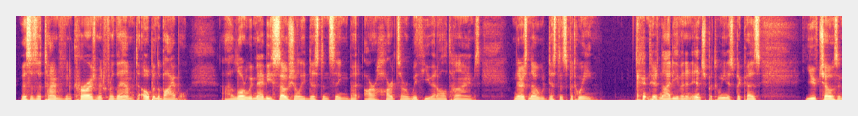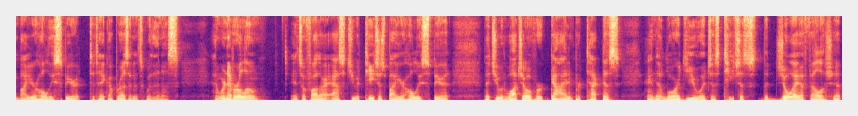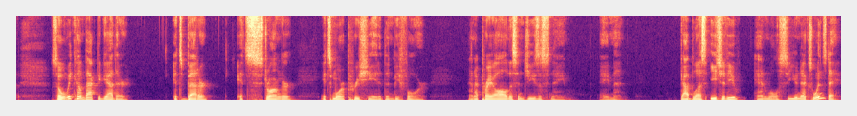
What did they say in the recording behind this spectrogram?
this is a time of encouragement for them to open the Bible. Uh, Lord, we may be socially distancing, but our hearts are with you at all times. And there's no distance between. there's not even an inch between us because you've chosen by your Holy Spirit to take up residence within us. And we're never alone. And so, Father, I ask that you would teach us by your Holy Spirit, that you would watch over, guide, and protect us, and that, Lord, you would just teach us the joy of fellowship. So when we come back together, it's better, it's stronger, it's more appreciated than before. And I pray all this in Jesus' name. Amen. God bless each of you, and we'll see you next Wednesday.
